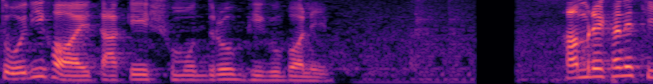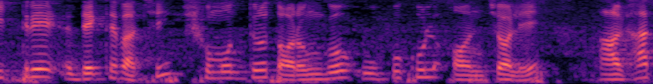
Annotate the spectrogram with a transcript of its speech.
তৈরি হয় তাকে সমুদ্র ভিগু বলে। আমরা এখানে চিত্রে দেখতে পাচ্ছি সমুদ্র তরঙ্গ উপকূল অঞ্চলে আঘাত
